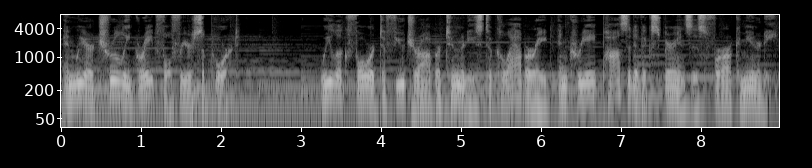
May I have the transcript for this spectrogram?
and we are truly grateful for your support. We look forward to future opportunities to collaborate and create positive experiences for our community.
